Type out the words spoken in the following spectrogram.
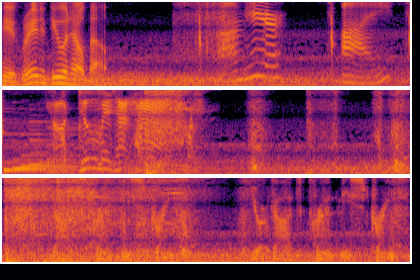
Be great if you would help out. I'm here. I. Your doom is at hand. Gods grant me strength. Your gods grant me strength.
